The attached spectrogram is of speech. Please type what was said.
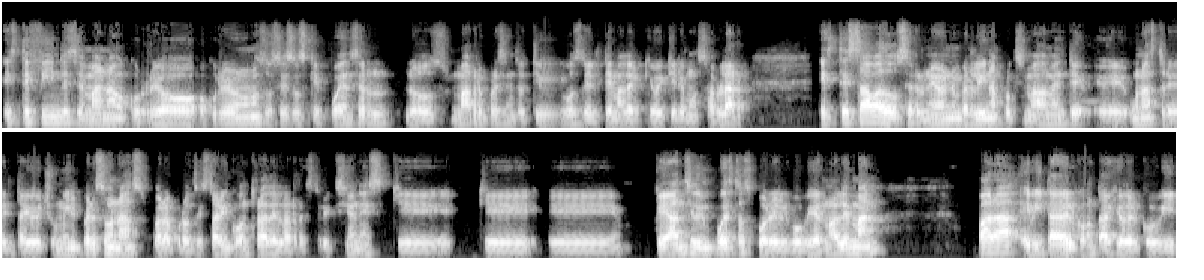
este fin de semana ocurrió, ocurrieron unos sucesos que pueden ser los más representativos del tema del que hoy queremos hablar. Este sábado se reunieron en Berlín aproximadamente eh, unas 38 mil personas para protestar en contra de las restricciones que, que, eh, que, han sido impuestas por el gobierno alemán para evitar el contagio del COVID.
